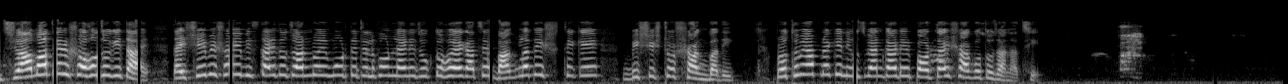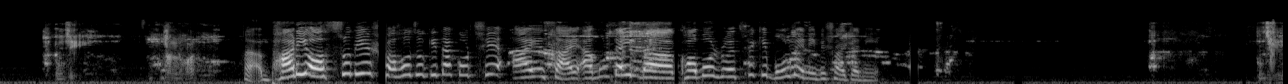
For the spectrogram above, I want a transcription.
জামাতের সহযোগিতায়। তাই সে বিষয়ে বিস্তারিত জানব এই মুহূর্তে। টেলিফোন লাইনে যুক্ত হয়ে গেছে বাংলাদেশ থেকে বিশিষ্ট সাংবাদিক। প্রথমে আপনাকে নিউজ ভ্যানগার্ডের পর্দায় স্বাগত জানাচ্ছি। আহ, ভারী অস্ত্র দিয়ে সহযোগিতা করছে আইএসআই। এমনটাই খবর রয়েছে। কি বলবেন এই বিষয়টা নিয়ে? জি।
